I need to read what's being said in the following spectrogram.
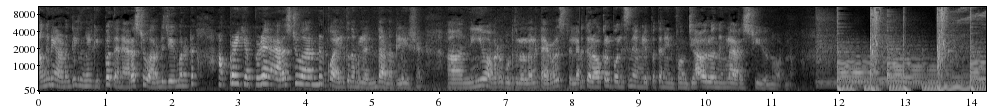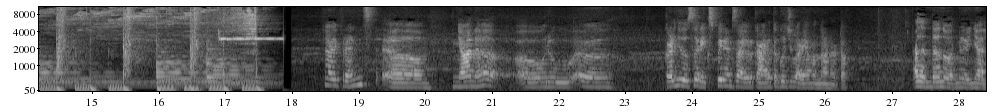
അങ്ങനെയാണെങ്കിൽ നിങ്ങൾക്ക് ഇപ്പൊ തന്നെ അറസ്റ്റ് വാറണ്ട് ചെയ്യും പറഞ്ഞിട്ട് അപ്പോഴേക്കപ്പോഴേ അറസ്റ്റ് വാറണ്ട് അയാൾക്ക് നമ്മൾ എന്താണ് റിലേഷൻ നീയോ അവരുടെ കൂട്ടത്തിലുള്ള ടെററിസ്റ്റ് അല്ല? അടുത്ത ലോക്കൽ പോലീസിനെ ഞങ്ങൾ ഇപ്പൊ തന്നെ ഇൻഫോം ചെയ്യുക അവർ നിങ്ങളെ അറസ്റ്റ് ചെയ്യുമെന്ന് പറഞ്ഞു. ഹായ് ഫ്രണ്ട്സ് ഞാൻ ഒരു കഴിഞ്ഞ ദിവസം ഒരു എക്സ്പീരിയൻസ് ആയ ഒരു കാര്യത്തെക്കുറിച്ച് പറയാൻ വന്നാണ് കേട്ടോ. അതെന്താന്ന് പറഞ്ഞു കഴിഞ്ഞാൽ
